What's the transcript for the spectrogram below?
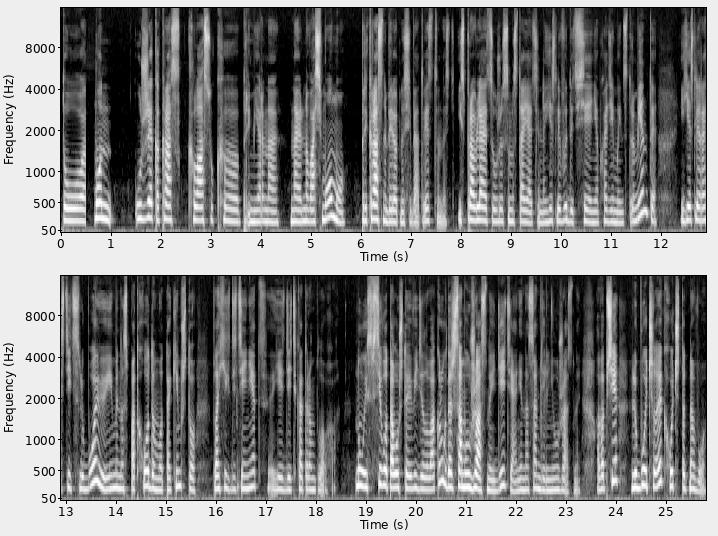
то он уже как раз к классу к примерно наверное, восьмому прекрасно берет на себя ответственность и справляется уже самостоятельно, если выдать все необходимые инструменты, и если растить с любовью, именно с подходом вот таким, что плохих детей нет, есть дети, которым плохо. Ну, из всего того, что я видела вокруг, даже самые ужасные дети, они на самом деле не ужасные. А вообще любой человек хочет одного.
